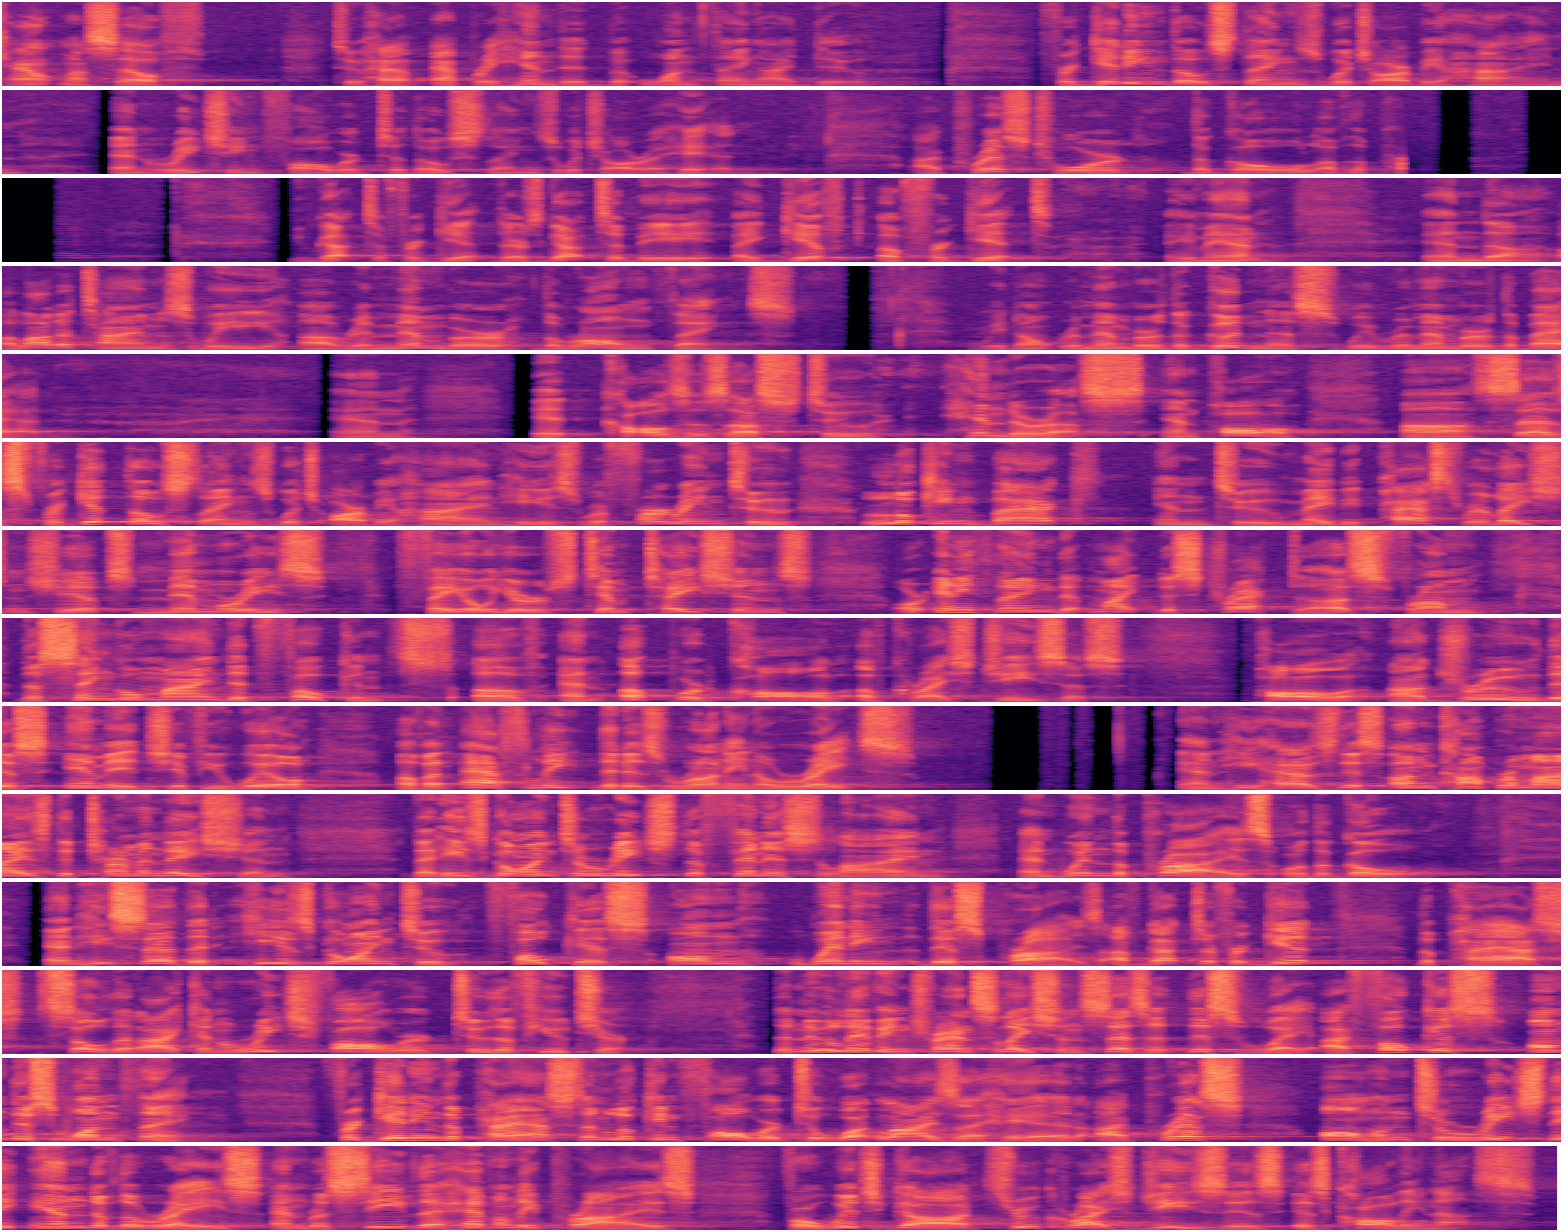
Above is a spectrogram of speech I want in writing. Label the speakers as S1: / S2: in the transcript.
S1: count myself to have apprehended but one thing I do, forgetting those things which are behind and reaching forward to those things which are ahead. I press toward the goal of the. You've got to forget. There's got to be a gift of forget. Amen. And uh, a lot of times we uh, remember the wrong things. We don't remember the goodness, we remember the bad. And it causes us to hinder us. And Paul uh, says, Forget those things which are behind. He's referring to looking back into maybe past relationships, memories, failures, temptations, or anything that might distract us from the single minded focus of an upward call of Christ Jesus. Paul uh, drew this image, if you will, of an athlete that is running a race. And he has this uncompromised determination that he's going to reach the finish line and win the prize or the goal. And he said that he is going to focus on winning this prize. I've got to forget the past so that I can reach forward to the future. The New Living Translation says it this way I focus on this one thing. Forgetting the past and looking forward to what lies ahead, I press on to reach the end of the race and receive the heavenly prize for which God, through Christ Jesus, is calling us.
